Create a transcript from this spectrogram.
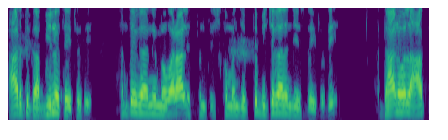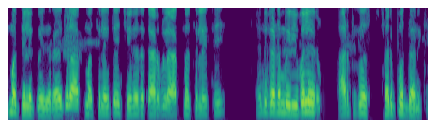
ఆర్థిక అభ్యున్నత అవుతుంది. అంతేగాని మేము వరాలు ఇస్తాం తీసుకోమని చెప్తే బిచ్చగాలం చేసేది అవుతుంది దానివల్ల ఆత్మహత్యలు ఎక్కువైతే రైతుల ఆత్మహత్యలు అయితే చేనేత కార్మికుల ఆత్మహత్యలు అయితే ఎందుకంటే మీరు ఇవ్వలేరు ఆర్థిక వ్యవస్థ సరిపోదు దానికి.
